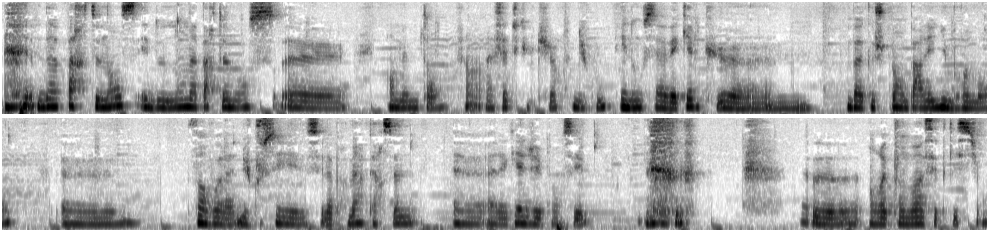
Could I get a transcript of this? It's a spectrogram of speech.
d'appartenance et de non-appartenance euh, en même temps, enfin à cette culture du coup. Et donc c'est avec elle que, euh, bah, que je peux en parler librement. Euh, enfin voilà, du coup c'est la première personne à laquelle j'ai pensé en répondant à cette question.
